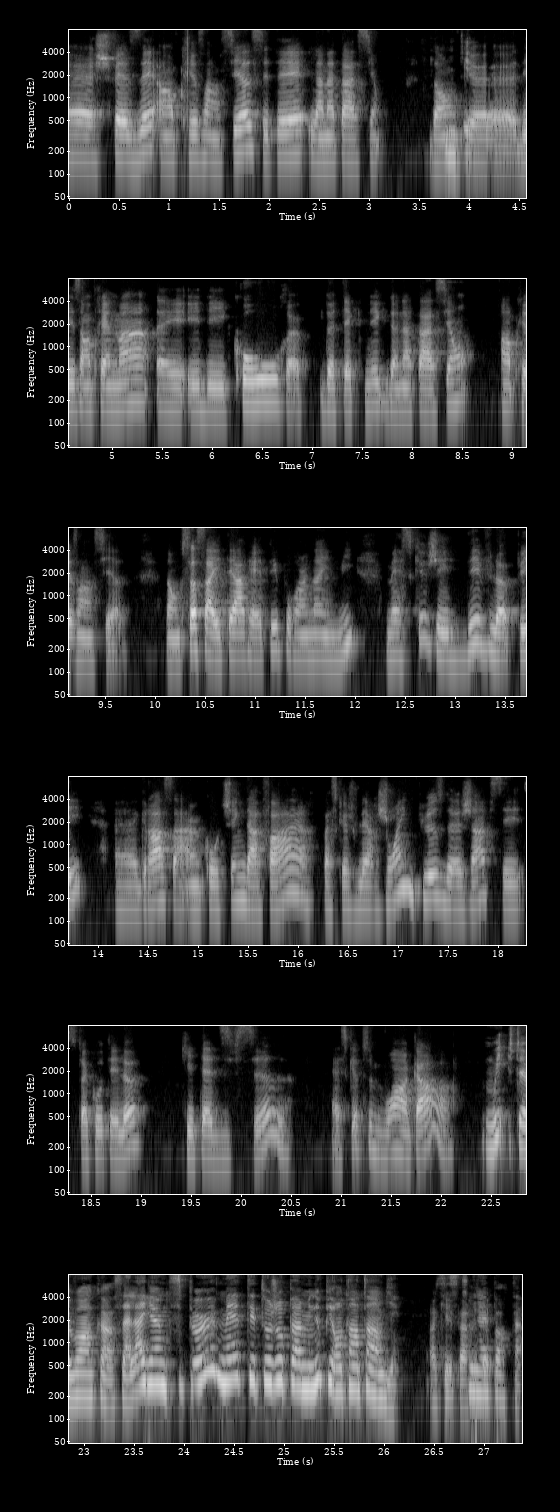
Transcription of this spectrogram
euh, je faisais en présentiel, c'était la natation. Donc, euh, des entraînements et, et, des cours de technique de natation en présentiel. Donc, ça, ça a été arrêté pour un an et demi. Mais ce que j'ai développé, euh, grâce à un coaching d'affaires parce que je voulais rejoindre plus de gens, puis c'est ce côté-là qui était difficile. Est-ce que tu me vois encore? Oui, je te vois encore. Ça lag un petit peu, mais tu es toujours parmi nous, puis on t'entend bien. OK, c'est ce qui est important.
